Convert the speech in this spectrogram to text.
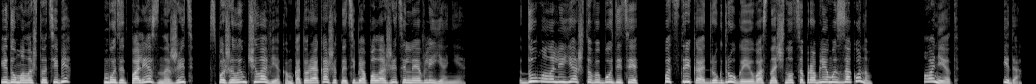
«И думала, что тебе будет полезно жить с пожилым человеком, который окажет на тебя положительное влияние. Думала ли я, что вы будете подстрекать друг друга, и у вас начнутся проблемы с законом? О, нет. И да,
